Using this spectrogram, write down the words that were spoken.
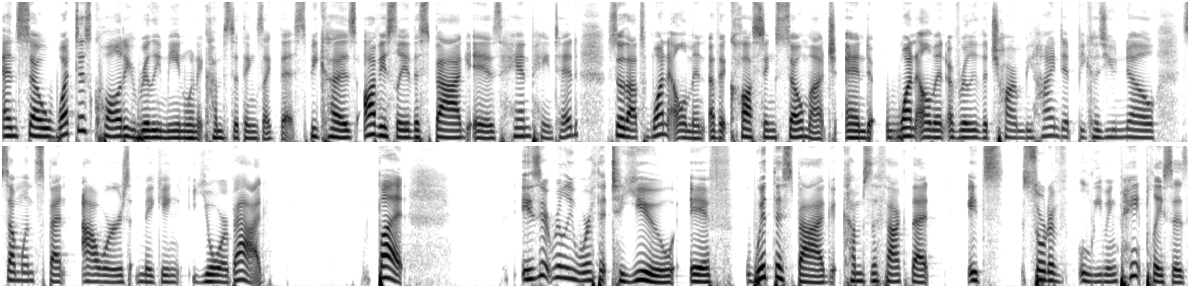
And so, what does quality really mean when it comes to things like this? Because obviously, this bag is hand painted. So, that's one element of it costing so much, and one element of really the charm behind it because you know someone spent hours making your bag. But is it really worth it to you if with this bag comes the fact that it's sort of leaving paint places.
